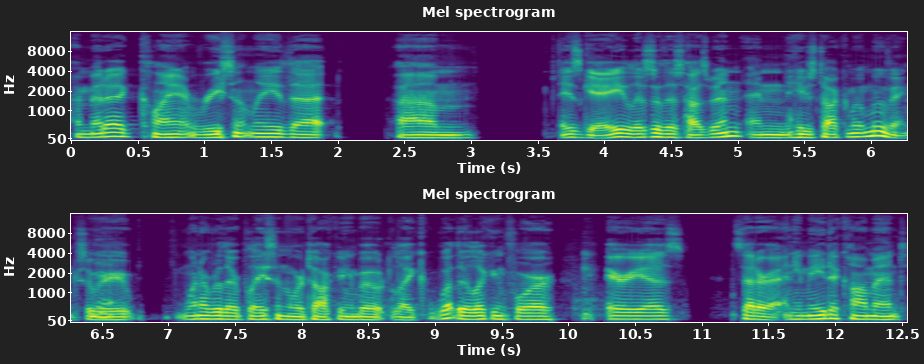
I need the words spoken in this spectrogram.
I met a client recently that um, is gay, he lives with his husband, and he was talking about moving. So Yeah. we went over their place and we're talking about like what they're looking for, areas, etc. And he made a comment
